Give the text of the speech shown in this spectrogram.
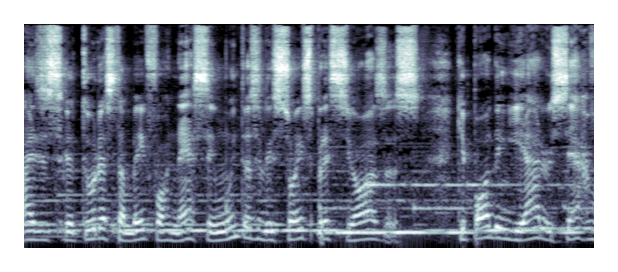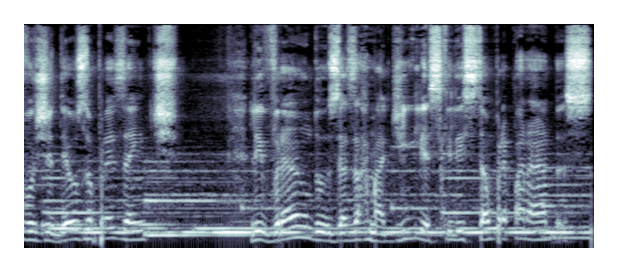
as Escrituras também fornecem muitas lições preciosas que podem guiar os servos de Deus no presente, livrando-os das armadilhas que lhes estão preparadas,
